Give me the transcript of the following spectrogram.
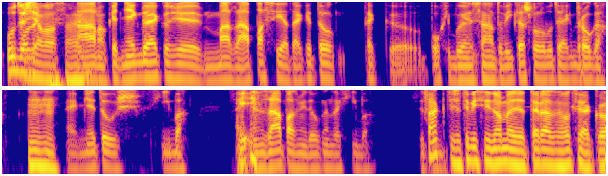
Udržiaval sa. Hej. Áno, keď niekto akože má zápasy a takéto, tak uh, pochybujem sa na to vykašľať, lebo to je jak droga. Mm-hmm. Aj mne to už chýba. Aj ten zápas mi dokonca chýba. Že Fakt, to... že ty by si normálne, že teraz hoci ako...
